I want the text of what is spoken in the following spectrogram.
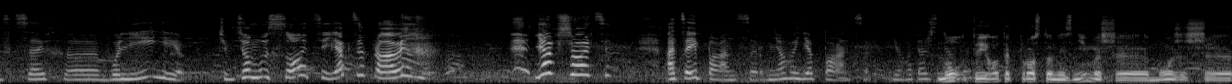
в цих е, в олії чи в цьому соці. Як це правильно? Я в шоці. А цей панцир, в нього є панцир. Його теж ну, ти його так просто не знімеш. е, Можеш е,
